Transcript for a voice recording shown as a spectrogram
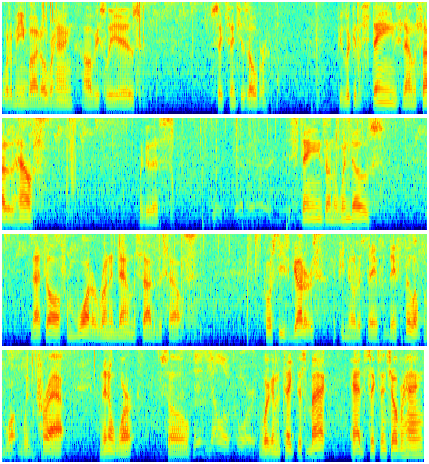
What I mean by an overhang, obviously, is six inches over. If you look at the stains down the side of the house, look at this. The stains on the windows, that's all from water running down the side of this house. Of course, these gutters, if you notice, they they fill up with, with crap, and they don't work. So His yellow cord. we're going to take this back, add six inch overhang, It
